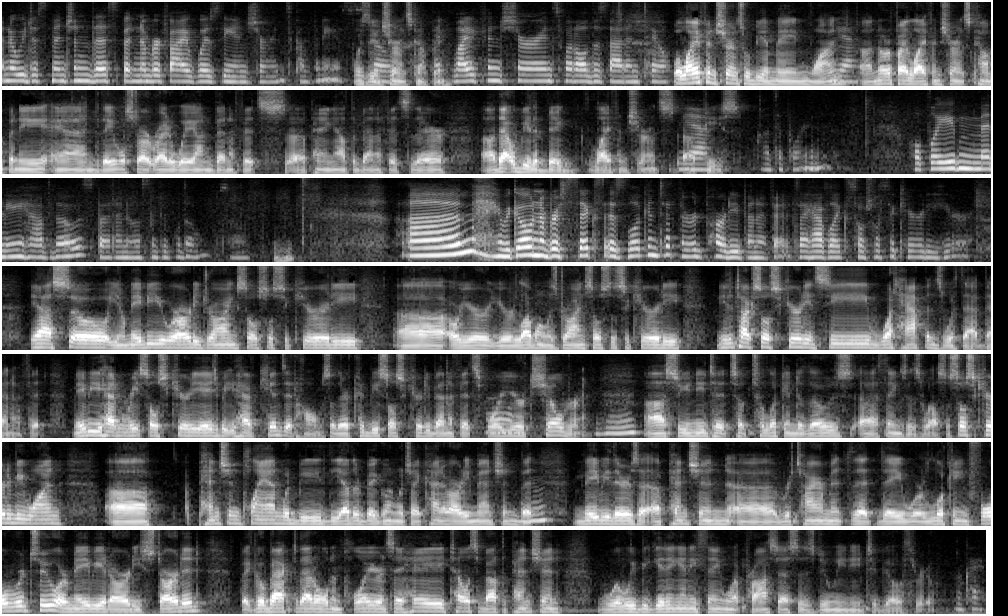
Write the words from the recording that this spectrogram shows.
I know we just mentioned this, but number five was the insurance companies. Was the insurance company. Like life insurance, what all does that entail? Well, life insurance would be a main one. Yeah. Uh, notify life insurance company, and they will start right away on benefits, uh, paying out the benefits there. Uh, that would be the big life insurance uh, Yeah. piece. That's important. Hopefully, many have those, but I know some people don't. So, um, here we go. Number six is look into third-party benefits. I have like Social Security here. Yeah, so you know maybe you were already drawing Social Security, uh, or your your loved one was drawing Social Security. You need to talk Social Security and see what happens with that benefit. Maybe you hadn't reached Social Security age, but you have kids at home, so there could be Social Security benefits for your children. Uh, so you need to, to, to look into those uh, things as well. So Social Security be one. Uh, a pension plan would be the other big one, which I kind of already mentioned, but maybe there's a, a pension uh, retirement that they were looking forward to, or maybe it already started. But go back to that old employer and say, hey, tell us about the pension. Will we be getting anything? What processes do we need to go through? Okay.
